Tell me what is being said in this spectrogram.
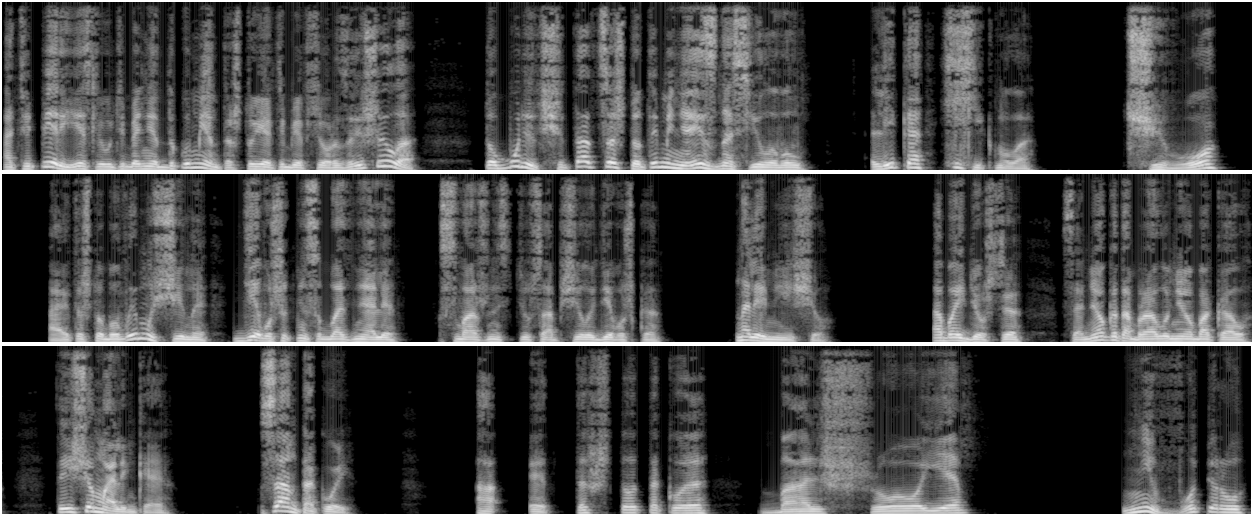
А теперь, если у тебя нет документа, что я тебе все разрешила, то будет считаться, что ты меня изнасиловал. Лика хихикнула. Чего? А это чтобы вы, мужчины, девушек не соблазняли, с важностью сообщила девушка. Налей мне еще. Обойдешься. Санек отобрал у нее бокал. Ты еще маленькая. Сам такой. А это что такое большое? Ни в оперу,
